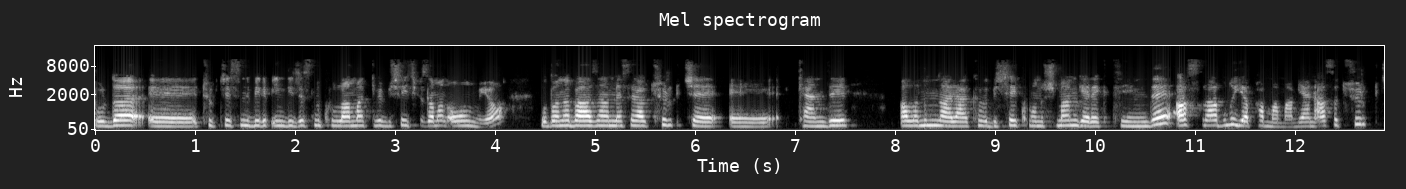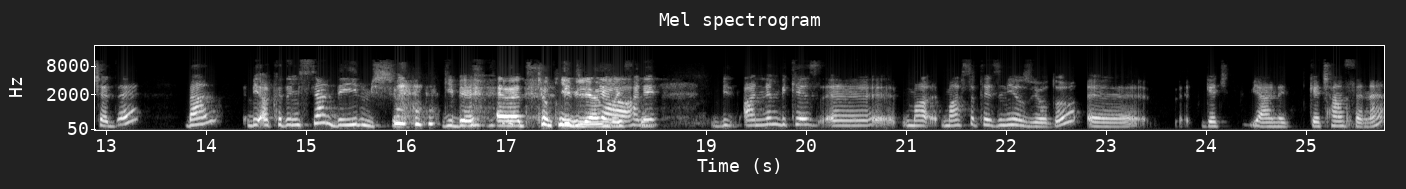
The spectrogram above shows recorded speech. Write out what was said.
burada e, Türkçesini bilip İngilizcesini kullanmak gibi bir şey hiçbir zaman olmuyor. Bu bana bazen mesela Türkçe e, kendi alanımla alakalı bir şey konuşmam gerektiğinde asla bunu yapamamam. Yani aslında Türkçe'de ben bir akademisyen değilmişim gibi. evet çok iyi biliyorum bu Hani bir, annem bir kez e, ma, master tezini yazıyordu. E, geç yani geçen sene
